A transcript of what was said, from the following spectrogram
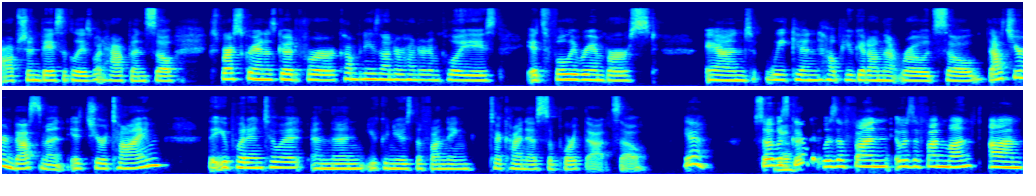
option basically is what happens. So Express Grant is good for companies under 100 employees. It's fully reimbursed and we can help you get on that road. So that's your investment. It's your time that you put into it and then you can use the funding to kind of support that. So, yeah. So it was yeah. good. It was a fun it was a fun month. Um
